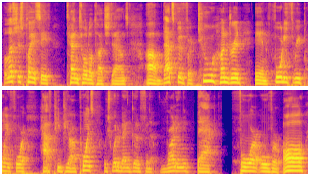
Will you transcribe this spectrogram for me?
but let's just play it safe. 10 total touchdowns. Um, that's good for 243.4 half PPR points, which would have been good for the running back four overall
